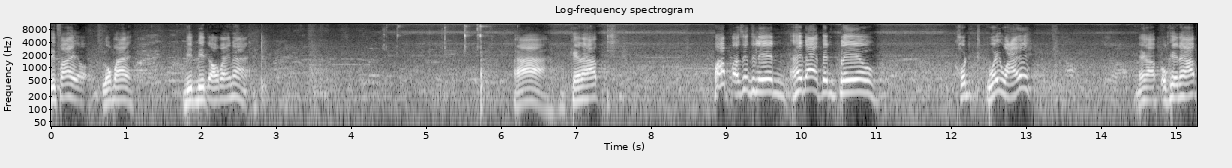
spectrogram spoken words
ติดไฟลงไป บิดบิดออกไปข้างหน้าอ่าโอเคนะครับปรับอะเซทิลีนให้ได้เป็นเปลวคนไหวๆนะครับ โอเคนะครับ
